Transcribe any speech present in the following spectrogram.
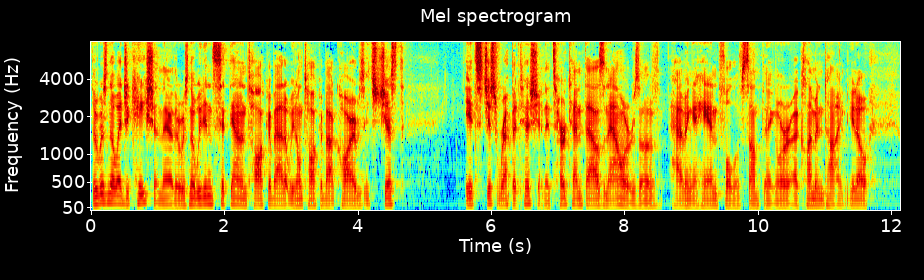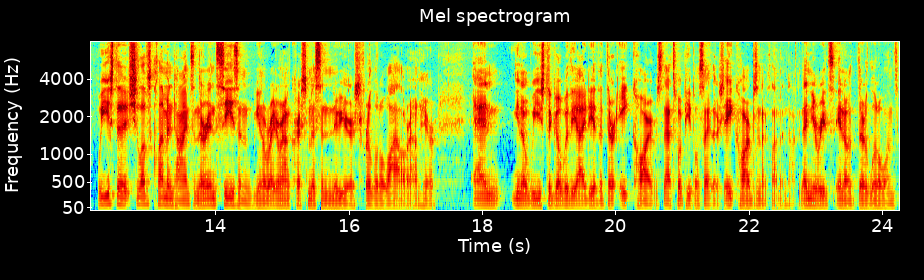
there was no education there. There was no we didn't sit down and talk about it. We don't talk about carbs. It's just it's just repetition. It's her 10,000 hours of having a handful of something or a clementine. You know, we used to she loves clementines and they're in season, you know, right around Christmas and New Year's for a little while around here. And you know, we used to go with the idea that there are eight carbs. That's what people say. There's eight carbs in a clementine. Then you read, you know, they're little ones.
